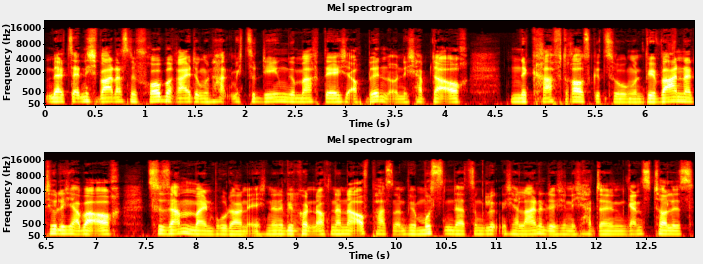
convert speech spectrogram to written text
letztendlich war das eine Vorbereitung und hat mich zu dem gemacht, der ich auch bin. Und ich habe da auch eine Kraft rausgezogen. Und wir waren natürlich aber auch zusammen, mein Bruder und ich. Ne? Wir mhm. konnten aufeinander aufpassen und wir mussten da zum Glück nicht alleine durch. Und ich hatte ein ganz tolles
